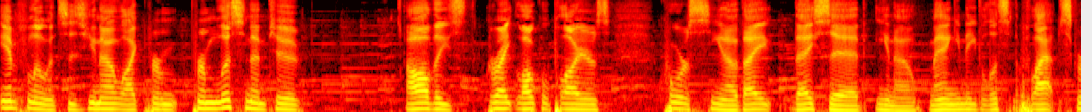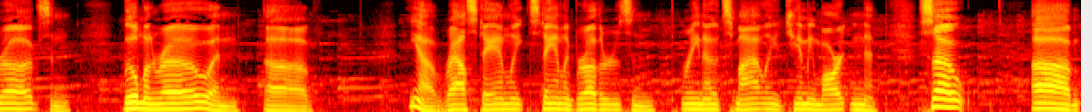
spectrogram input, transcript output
influences, you know, like from from listening to all these great local players. Of course, you know they they said, you know, man, you need to listen to Flatt Scruggs and Bill Monroe and uh, you know Ralph Stanley, Stanley Brothers, and Reno Smiley and Jimmy Martin, and so. Um,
